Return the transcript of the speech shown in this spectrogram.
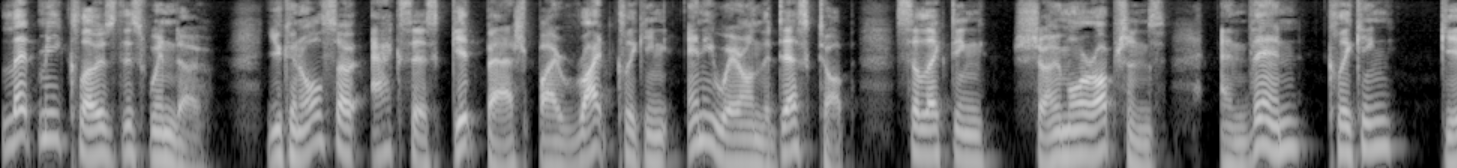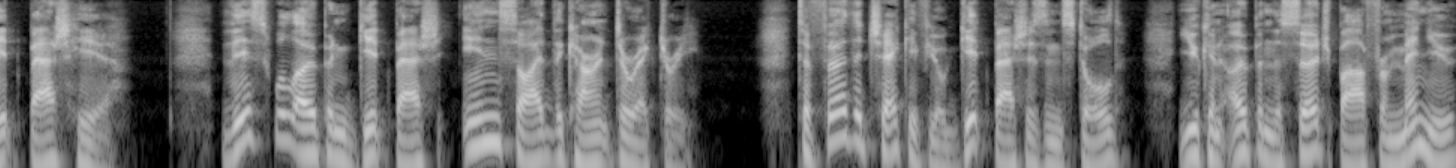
Let me close this window. You can also access Git Bash by right-clicking anywhere on the desktop, selecting Show More Options, and then clicking Git Bash here. This will open Git Bash inside the current directory. To further check if your Git bash is installed, you can open the search bar from menu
